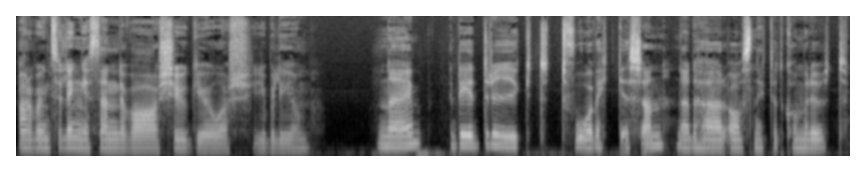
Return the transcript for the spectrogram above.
Ja, det var inte så länge sedan det var 20-årsjubileum. Nej, det är drygt två veckor sedan när det här avsnittet kommer ut.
